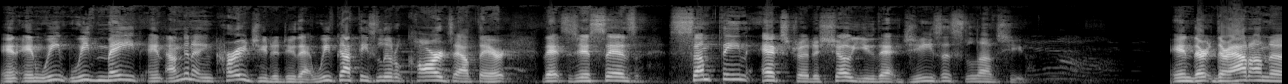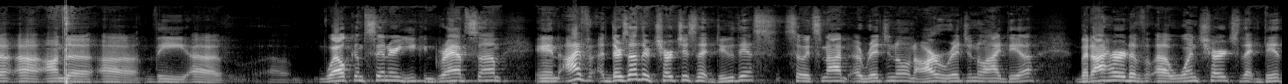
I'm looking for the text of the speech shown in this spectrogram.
and, and we, we've made, and I'm going to encourage you to do that. We've got these little cards out there that just says something extra to show you that Jesus loves you. And they're, they're out on the, uh, on the, uh, the uh, uh welcome center. You can grab some. And I've, there's other churches that do this, so it's not original and our original idea. But I heard of uh, one church that did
